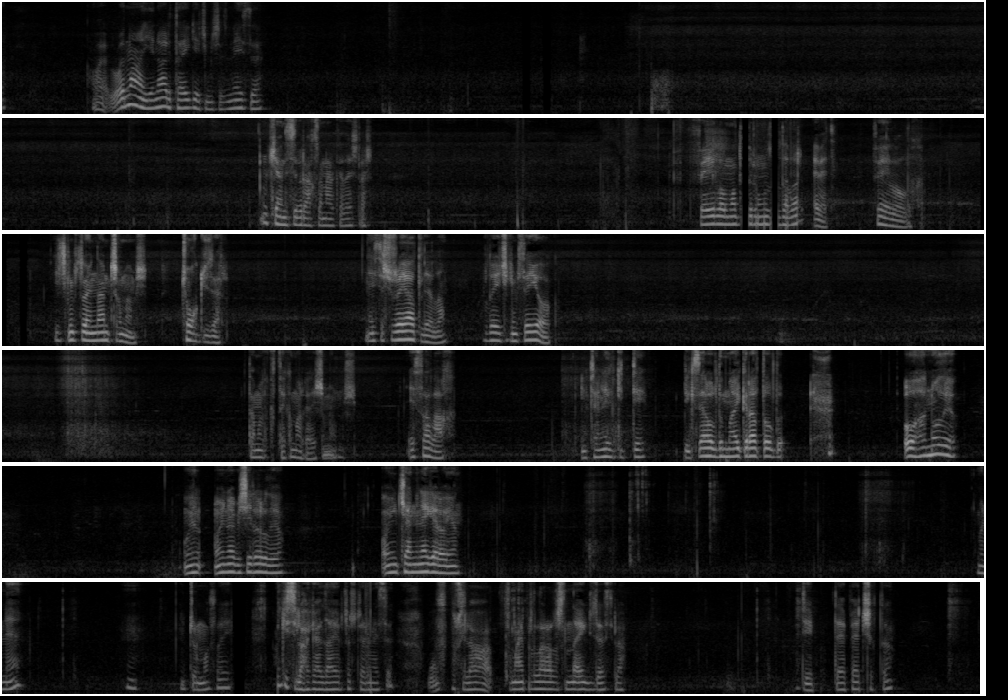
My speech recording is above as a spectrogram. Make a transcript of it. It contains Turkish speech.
Hayır, yeni haritaya geçmişiz. Neyse. Kendisi bıraksın arkadaşlar. Fail olma durumumuz da var. Evet. Fail olduk. Hiç kimse oyundan çıkmamış. Çok güzel. Neyse şuraya atlayalım. Burada hiç kimse yok. Tamam takım arkadaşım olmuş. E salak. İnternet gitti. Piksel oldu Minecraft oldu. Oha ne oluyor? Oyun, oyuna bir şeyler oluyor. Oyun kendine gel oyun. Bu ne? Hı. Hiç olmazsa iyi. Hangi silah geldi ayıptır söylemesi? Uf bu silah sniperlar arasında en güzel silah. Dip DP çıktı.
